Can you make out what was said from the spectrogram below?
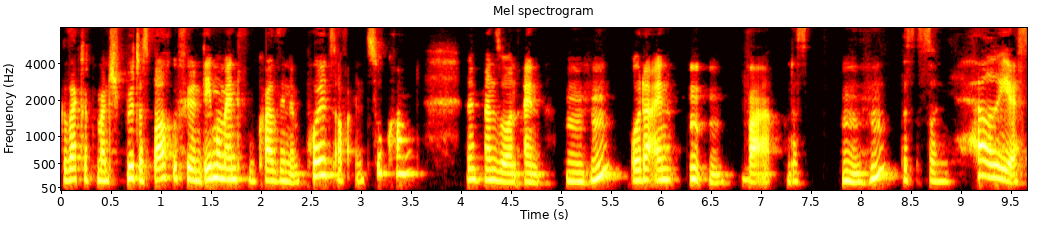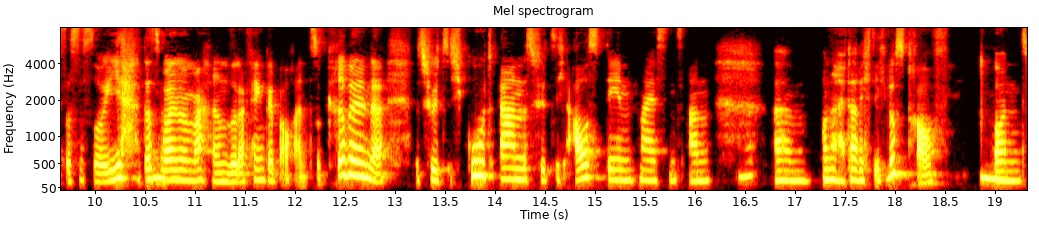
gesagt hat, man spürt das Bauchgefühl in dem Moment, wo quasi ein Impuls auf einen zukommt, nimmt man so ein Mhm oder ein Mhm wahr. Und das mhm, das ist so ein Hell yes, das ist so, ja, das wollen wir machen. So, da fängt der Bauch an zu kribbeln, da, das fühlt sich gut an, das fühlt sich ausdehnend meistens an. Mhm. Ähm, und man hat da richtig Lust drauf. Mhm. Und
